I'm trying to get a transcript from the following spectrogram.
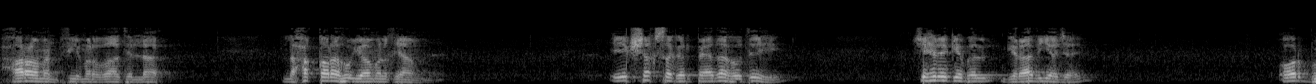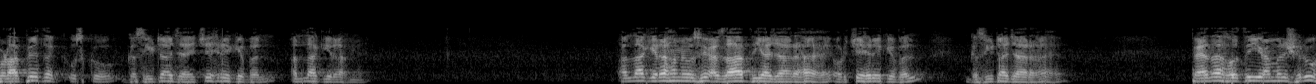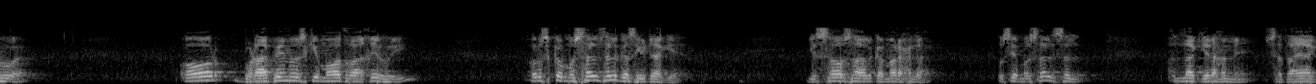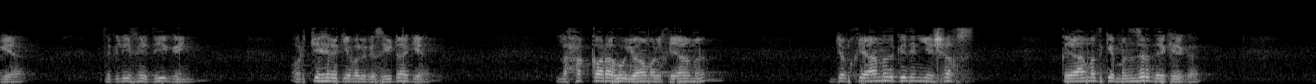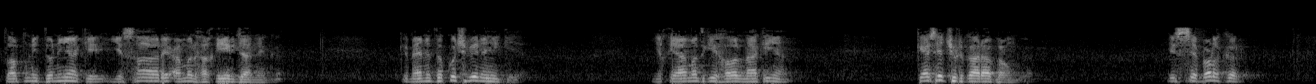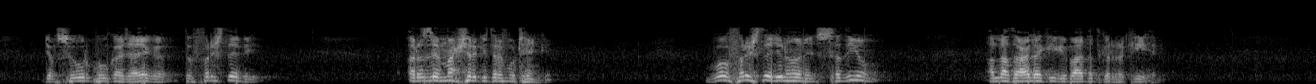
حرما في مرضات الله. لحقره يوم القيامة. ایک شخص اگر پیدا ہوتے ہی چہرے کے بل گرا دیا جائے اور بڑھاپے تک اس کو گھسیٹا جائے چہرے کے بل اللہ کی راہ میں، اللہ کی راہ میں اسے عذاب دیا جا رہا ہے اور چہرے کے بل گھسیٹا جا رہا ہے پیدا ہوتے ہی عمل شروع ہوا۔ اور بڑھاپے میں اس کی موت واقع ہوئی اور اس کو مسلسل گھسیٹا گیا۔ یہ سو سال کا مرحلہ اسے مسلسل اللہ کی راہ میں ستایا گیا، تکلیفیں دی گئیں اور چہرے کے بل گھسیٹا گیا۔ لحق رہو یوم القیامہ، جب قیامت کے دن یہ شخص قیامت کے منظر دیکھے گا۔ تو اپنی دنیا کے یہ سارے عمل حقیر جانے گا کہ میں نے تو کچھ بھی نہیں کیا۔ یہ قیامت کی ہول ناکیاں کیسے چھٹکارا پاؤں گا؟ اس سے بڑھ کر جب سور پھونکا جائے گا تو فرشتے بھی عرض محشر کی طرف اٹھیں گے۔ وہ فرشتے جنہوں نے صدیوں اللہ تعالی کی عبادت کر رکھی ہے،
